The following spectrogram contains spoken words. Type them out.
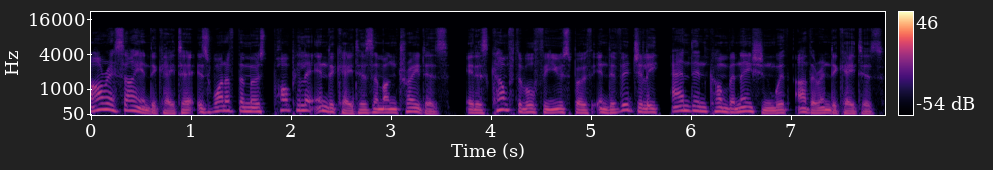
RSI indicator is one of the most popular indicators among traders. It is comfortable for use both individually and in combination with other indicators.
